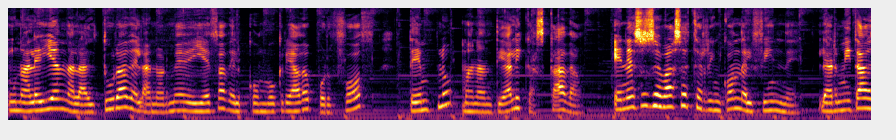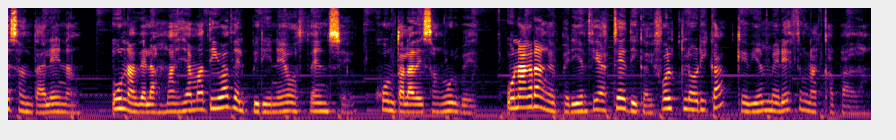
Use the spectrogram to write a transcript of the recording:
una leyenda a la altura de la enorme belleza del combo creado por Foz, templo, manantial y cascada. En eso se basa este rincón del Finde, la ermita de Santa Elena, una de las más llamativas del Pirineo Ocense, junto a la de San Urbez. Una gran experiencia estética y folclórica que bien merece una escapada.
